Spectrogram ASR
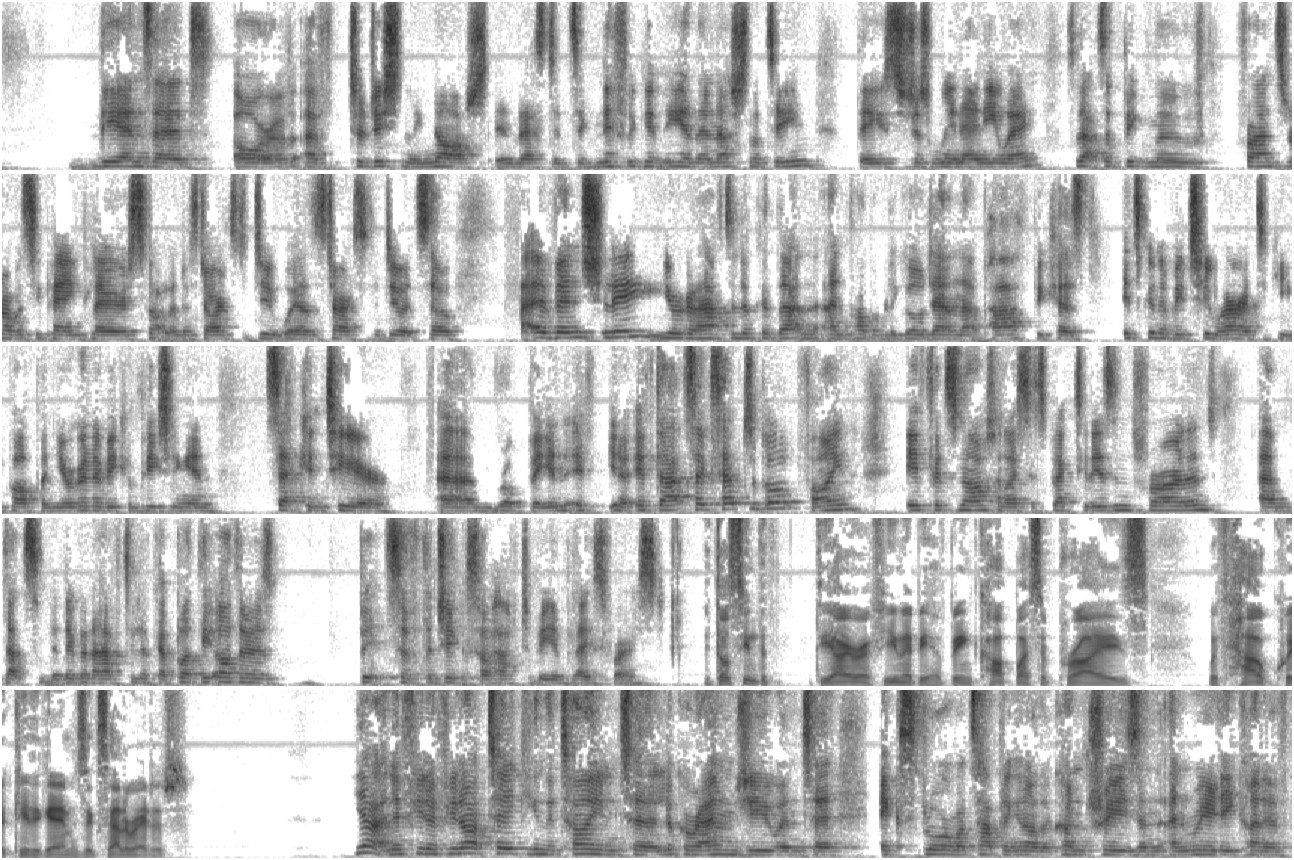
the NZ or have, have, traditionally not invested significantly in their national team. They used to just win anyway. So that's a big move. France are obviously paying players. Scotland have started to do it. Wales have started to do it. So eventually you're going to have to look at that and, and, probably go down that path because it's going to be too hard to keep up and you're going to be competing in second tier um, rugby. And if you know if that's acceptable fine. If it's not and I suspect it isn't for Ireland um, that's something they're going to have to look at. But the others bits of the jigsaw have to be in place first. It does seem that the IRFU maybe have been caught by surprise with how quickly the game has accelerated yeah, and if you know if you're not taking the time to look around you and to explore what's happening in other countries and, and really kind of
